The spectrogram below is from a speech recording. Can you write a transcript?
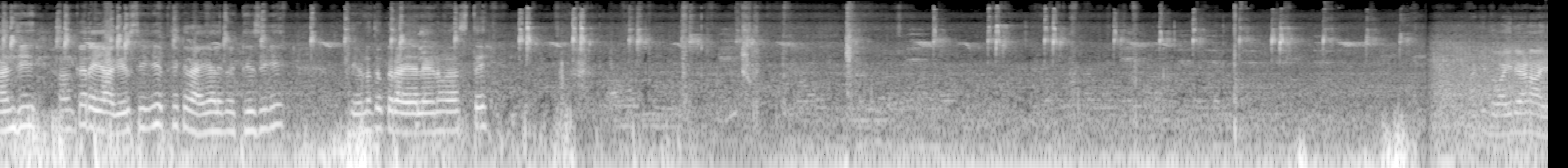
ਹਾਂਜੀ ਹਾਂ ਘਰੇ ਆ ਗਏ ਸੀਗੇ, ਇੱਥੇ ਕਿਰਾਏ ਵਾਲੇ ਬੈਠੇ ਸੀਗੇ, ਤੇ ਉਹਨਾਂ ਤੋਂ ਕਿਰਾਇਆ ਲੈਣ ਵਾਸਤੇ। ਦਵਾਈ ਲੈਣ ਆਏ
